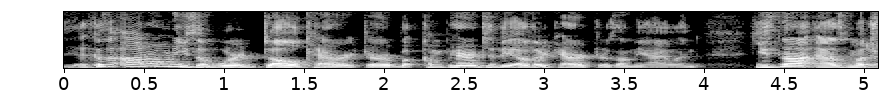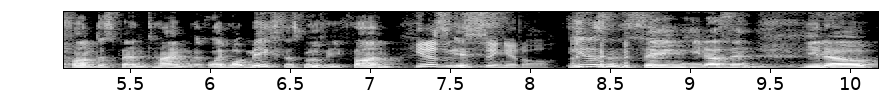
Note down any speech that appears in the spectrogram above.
because I don't want to use the word dull character, but compared to the other characters on the island, he's not as much Yeah. fun to spend time with. Like what makes this movie fun he doesn't It's- sing at all he doesn't sing. He doesn't, you know,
